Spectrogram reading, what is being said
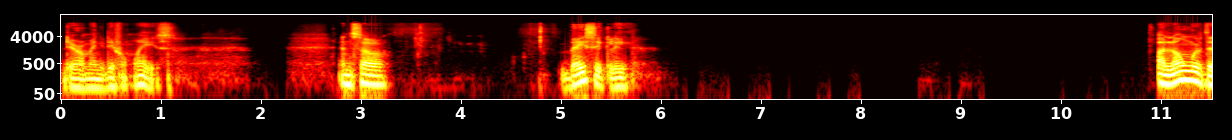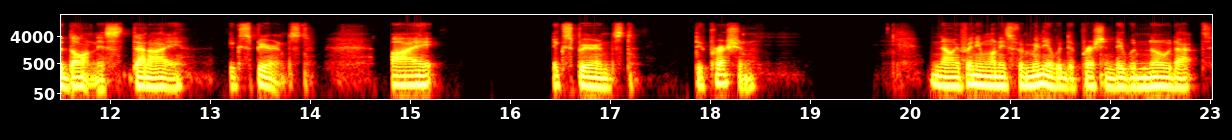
There are many different ways. And so basically, along with the darkness that I experienced, I experienced depression. Now, if anyone is familiar with depression, they would know that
